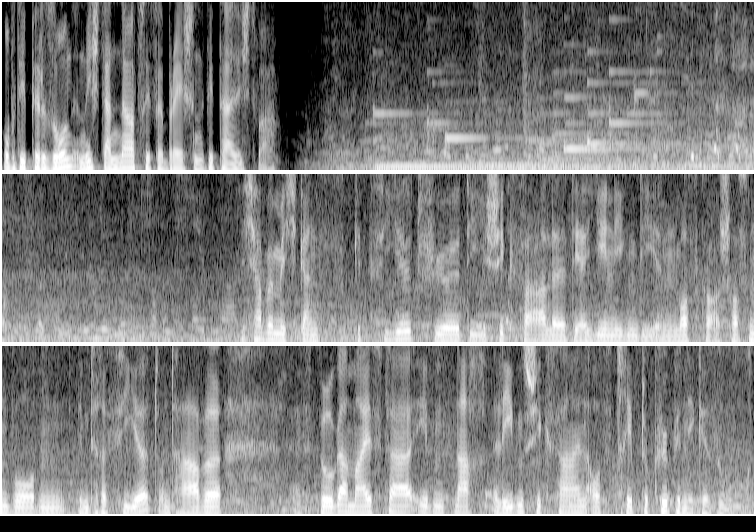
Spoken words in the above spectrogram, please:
ob die Person nicht an Nazi-Verbrechen beteiligt war. Ich habe mich ganz gezielt für die Schicksale derjenigen, die in Moskau erschossen wurden, interessiert und habe als Bürgermeister eben nach Lebensschicksalen aus Treptow-Köpenick gesucht.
